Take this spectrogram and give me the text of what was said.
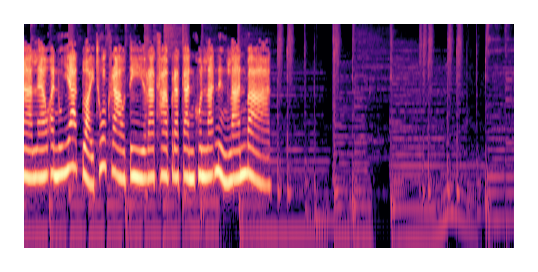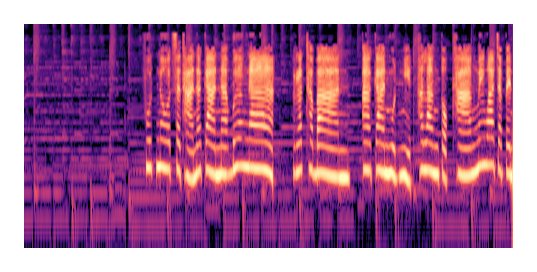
ณาแล้วอนุญาตปล่อยชั่วคราวตีราคาประกันคนละหนึ่งล้านบาทฟุตโนตสถานการณ์ณเบื้องหน้า รัฐบาล อาการหงุดหงิดพลังตกค้างไม่ว่าจะเป็น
